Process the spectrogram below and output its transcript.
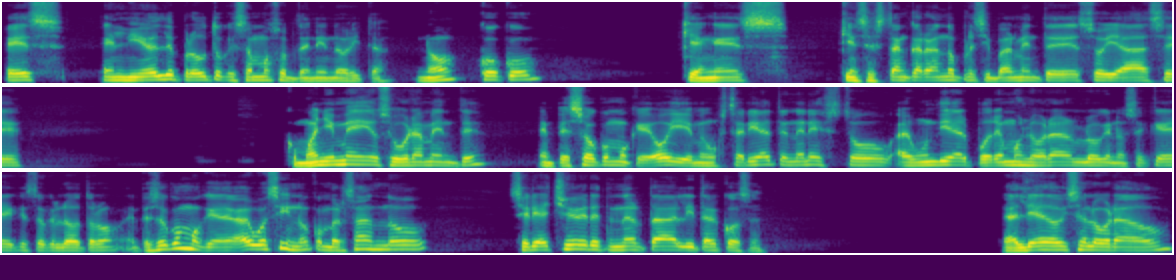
es el nivel de producto que estamos obteniendo ahorita, ¿no? Coco, quien es quien se está encargando principalmente de eso ya hace como año y medio seguramente, empezó como que, oye, me gustaría tener esto, algún día podremos lograrlo, que no sé qué, que esto, que lo otro. Empezó como que algo así, ¿no? Conversando, sería chévere tener tal y tal cosa. Al día de hoy se ha logrado.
